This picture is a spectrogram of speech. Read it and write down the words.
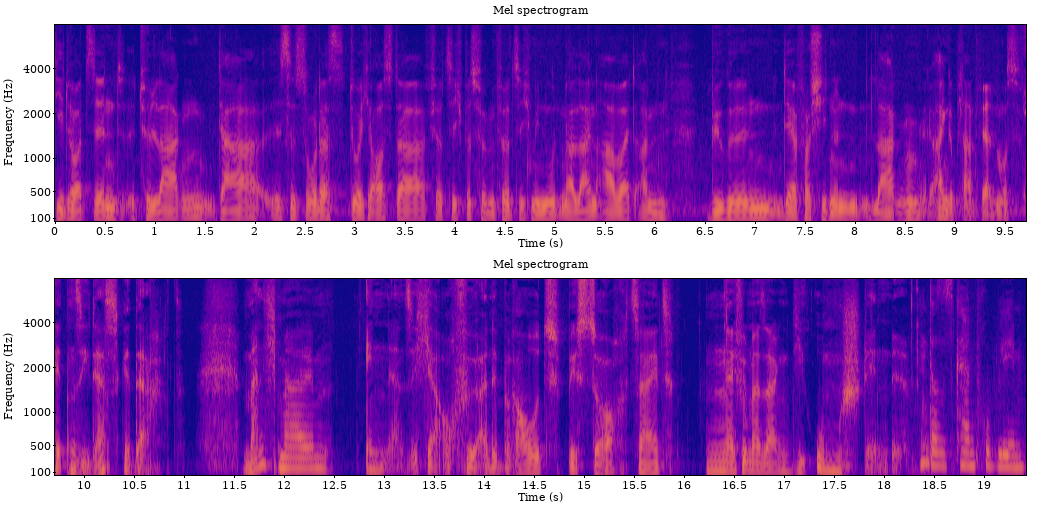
die dort sind. Tülllagen, da ist es so, dass durchaus da 40 bis 45 Minuten allein Arbeit an Bügeln der verschiedenen Lagen eingeplant werden muss. Hätten Sie das gedacht? Manchmal ändern sich ja auch für eine Braut bis zur Hochzeit ich will mal sagen, die Umstände. Das ist kein Problem.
